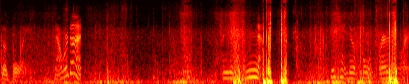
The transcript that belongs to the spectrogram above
Good boy. Now we're done. Are you gonna? No. You can't do it full of prayer anyway.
